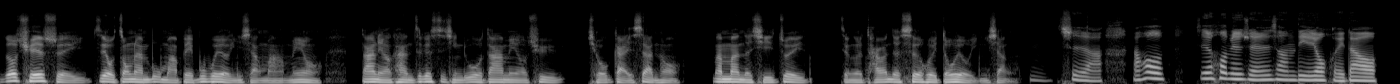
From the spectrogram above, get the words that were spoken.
你说缺水只有中南部吗？北部不会有影响吗？没有。当然你要看这个事情，如果大家没有去求改善哦，慢慢的其实对整个台湾的社会都会有影响。嗯，是啊。然后其实后面学院上帝又回到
